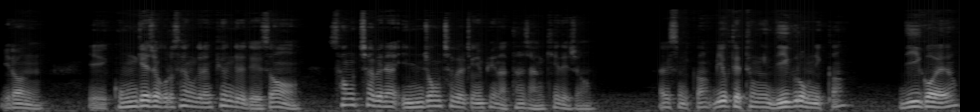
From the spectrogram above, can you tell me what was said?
이런 이 공개적으로 사용되는 표현들에 대해서 성차별이나 인종차별적인 표현이 나타나지 않게 되죠. 알겠습니까? 미국 대통령이 니그로입니까? 니거예요?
